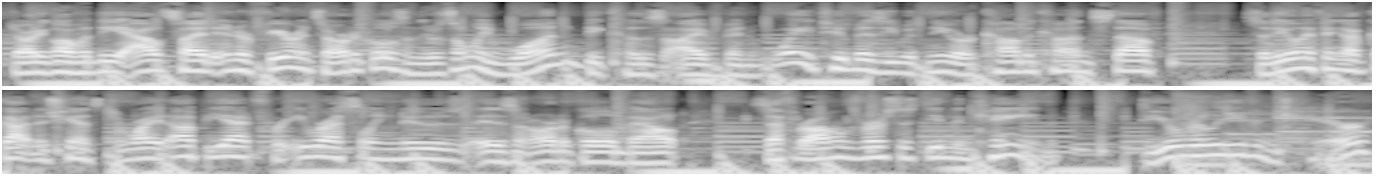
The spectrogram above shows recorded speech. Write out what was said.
Starting off with the outside interference articles, and there's only one because I've been way too busy with New York Comic Con stuff. So the only thing I've gotten a chance to write up yet for e wrestling news is an article about Seth Rollins versus Demon Kane. Do you really even care?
